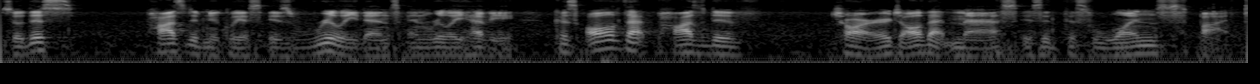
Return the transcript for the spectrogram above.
So this positive nucleus is really dense and really heavy, because all of that positive charge, all of that mass, is at this one spot.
